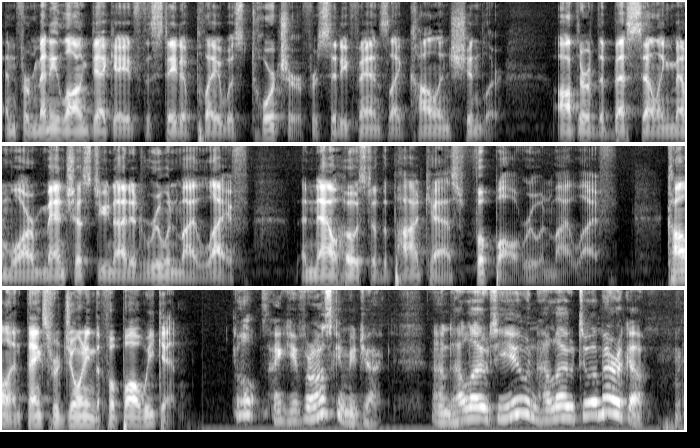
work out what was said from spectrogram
And for many long decades, the state of play was torture for City fans like Colin Shindler, author of the best selling memoir Manchester United Ruined My Life, and now host of the podcast Football Ruined My Life. Colin, thanks for joining the football weekend. Well, thank you for asking me, Jack. And hello to you and hello to America.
